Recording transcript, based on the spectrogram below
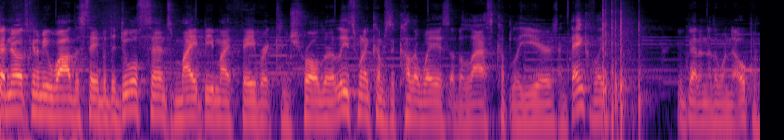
I know it's gonna be wild to say, but the DualSense might be my favorite controller, at least when it comes to colorways of the last couple of years. And thankfully, we've got another one to open.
